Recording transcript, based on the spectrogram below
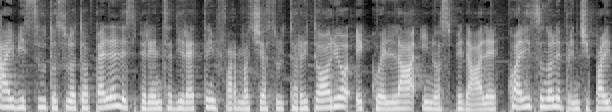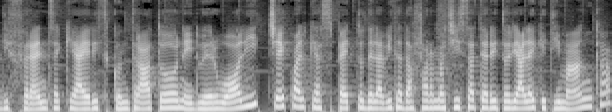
Hai vissuto sulla tua pelle l'esperienza diretta in farmacia sul territorio e quella in ospedale. Quali sono le principali differenze che hai riscontrato nei due ruoli? C'è qualche aspetto della vita da farmacista territoriale che ti manca?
